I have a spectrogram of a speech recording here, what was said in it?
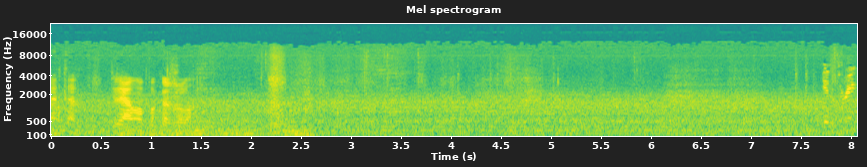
Я прямо покажу. In three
